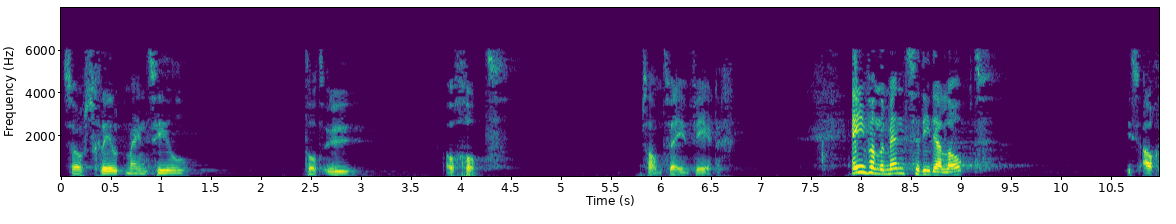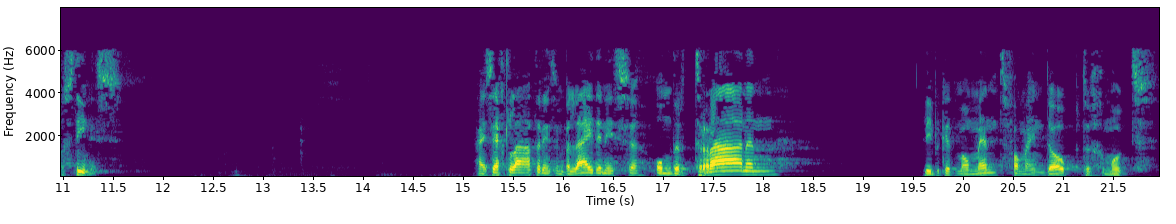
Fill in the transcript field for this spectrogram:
zo schreeuwt mijn ziel tot u, o God. Psalm 42. Een van de mensen die daar loopt is Augustinus. Hij zegt later in zijn belijdenissen, onder tranen liep ik het moment van mijn doop tegemoet.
